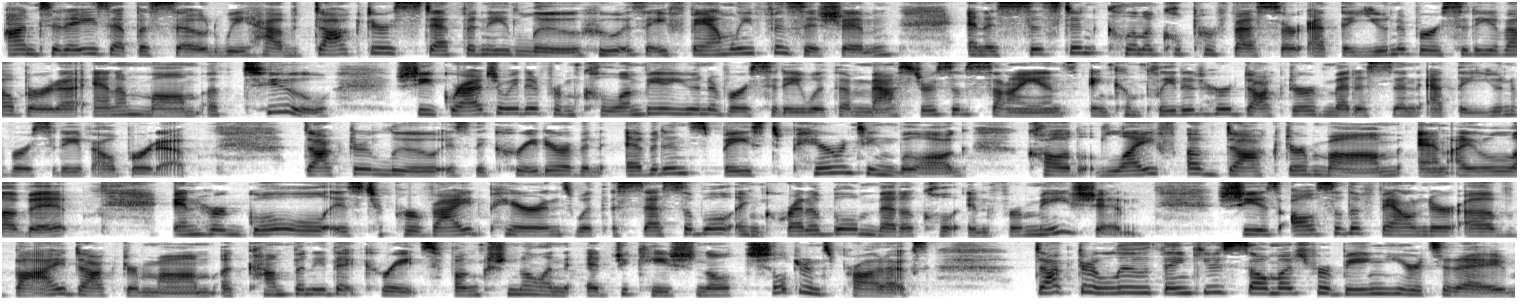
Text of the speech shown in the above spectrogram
On today's episode, we have Dr. Stephanie Liu, who is a family physician, an assistant clinical professor at the University of Alberta, and a mom of two. She graduated from Columbia University with a Master's of Science and completed her Doctor of Medicine at the University of Alberta. Dr. Liu is the creator of an evidence based parenting blog called Life of Dr. Mom, and I love it. And her goal is to provide parents with accessible and credible medical information. She is also the founder of By Dr. Mom, a company that creates functional and educational children's products. Dr. Liu, thank you so much for being here today.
